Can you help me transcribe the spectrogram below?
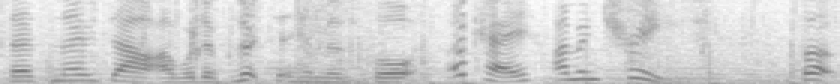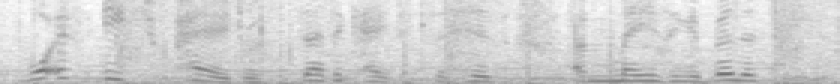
there's no doubt I would have looked at him and thought, okay, I'm intrigued. But what if each page was dedicated to his amazing abilities?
